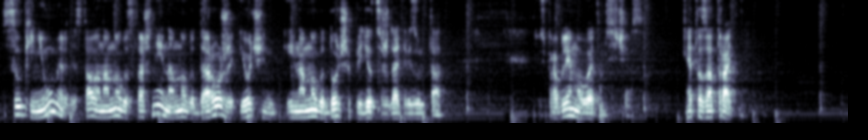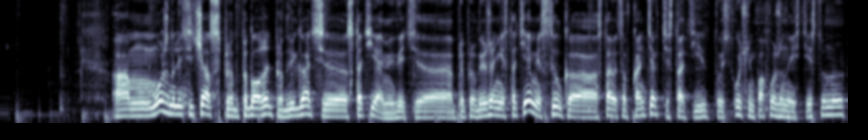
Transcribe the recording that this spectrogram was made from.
Ссылки не умерли, стало намного сложнее, намного дороже и очень и намного дольше придется ждать результат. То есть проблема в этом сейчас. Это затратно. А можно ли сейчас пр- продолжать продвигать э, статьями? Ведь э, при продвижении статьями ссылка ставится в контексте статьи, то есть очень похожа на естественную.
